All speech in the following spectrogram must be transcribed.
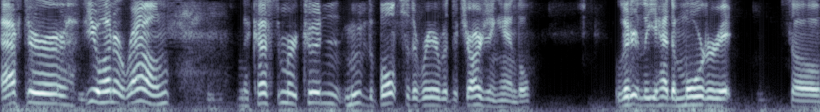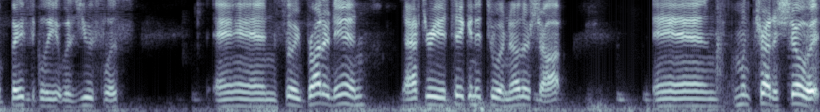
after a few hundred rounds, the customer couldn't move the bolt to the rear with the charging handle. Literally, you had to mortar it. So basically, it was useless. And so he brought it in after he had taken it to another shop. And I'm going to try to show it.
